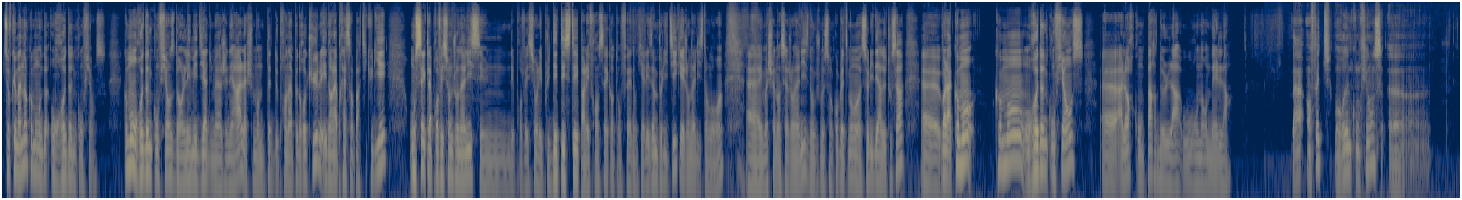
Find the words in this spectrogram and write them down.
sauf que maintenant, comment on, redonne confiance? Comment on redonne confiance dans les médias d'une manière générale? Je demande peut-être de prendre un peu de recul et dans la presse en particulier. On sait que la profession de journaliste, c'est une des professions les plus détestées par les Français quand on fait. Donc il y a les hommes politiques et les journalistes en gros. Hein. Euh, et moi, je suis un ancien journaliste, donc je me sens complètement euh, solidaire de tout ça. Euh, voilà, comment, comment on redonne confiance alors qu'on part de là, où on en est là? Bah, En fait, on redonne confiance,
